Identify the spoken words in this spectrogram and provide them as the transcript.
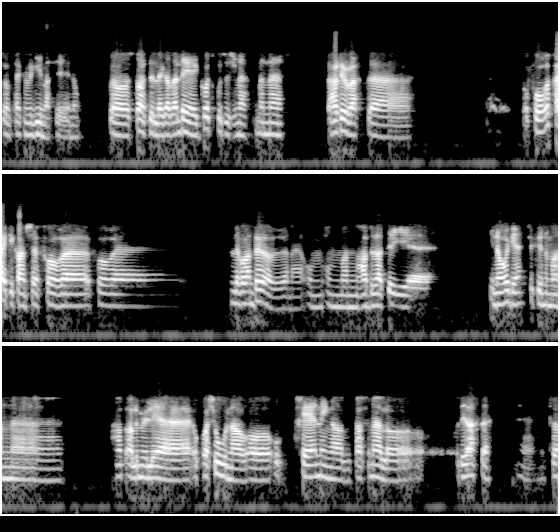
sånn teknologimessig nå. Så Statoil ligger veldig godt posisjonert. Men eh, det hadde jo vært eh, å foretrekke kanskje for, eh, for eh, leverandørene om, om, man hadde dette i, i Norge. Så kunne man hatt alle mulige operasjoner og, og trening av personell og, og diverse. Så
